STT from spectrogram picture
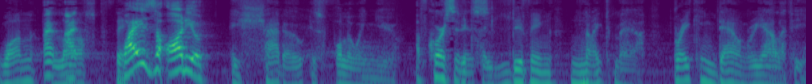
One I, I, last thing. why is the audio? A shadow is following you. Of course it It's is. a living nightmare, breaking down reality.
